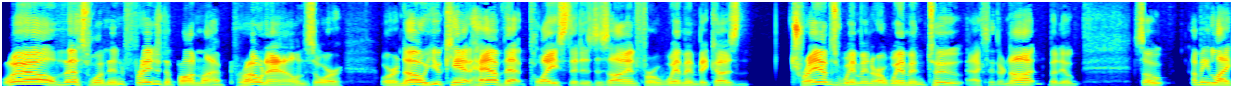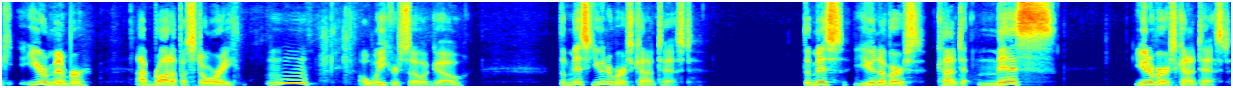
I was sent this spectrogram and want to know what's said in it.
Well, this one infringed upon my pronouns, or or no, you can't have that place that is designed for women because trans women are women too. Actually, they're not. But so I mean, like you remember, I brought up a story mm, a week or so ago, the Miss Universe contest. The Miss Universe contest. Miss Universe contest.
